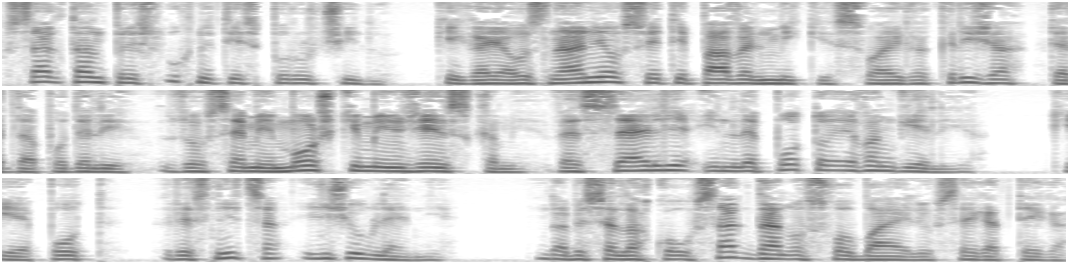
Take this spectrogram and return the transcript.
vsak dan prisluhniti sporočilu, ki ga je oznanjal sveti Pavel Miki svojega križa, ter da podeli z vsemi moškimi in ženskami veselje in lepoto evangelija, ki je pot, resnica in življenje da bi se lahko vsak dan osvobajali vsega tega,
